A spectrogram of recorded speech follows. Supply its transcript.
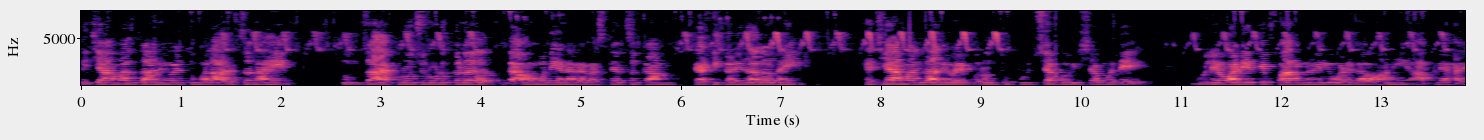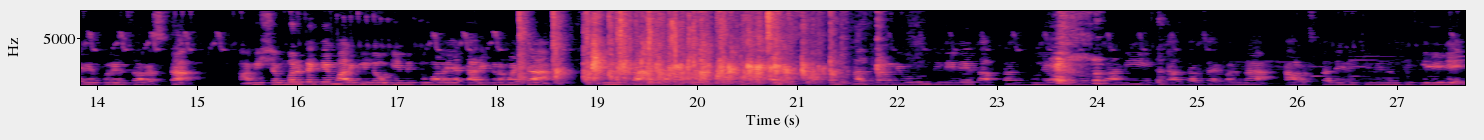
त्याची आम्हाला जाणीव आहे तुम्हाला अडचण आहे. तुमचा अप्रोच रोडकडं गावामध्ये येणाऱ्या रस्त्याचं काम त्या ठिकाणी झालं नाही ह्याची आम्हाला जाणीव आहे. परंतु पुढच्या भविष्यामध्ये घुलेवाडी ते पार नळी वडगाव आणि आपल्या हायवेपर्यंतचा रस्ता आम्ही शंभर टक्के मार्गी लावू हे मी तुम्हाला या कार्यक्रमाच्या निमित्ताने आपण खासदार निवडून दिलेले आत्ताच गुन्हेगारीमधून आम्ही खासदार साहेबांना हा रस्ता देण्याची विनंती केलेली आहे.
